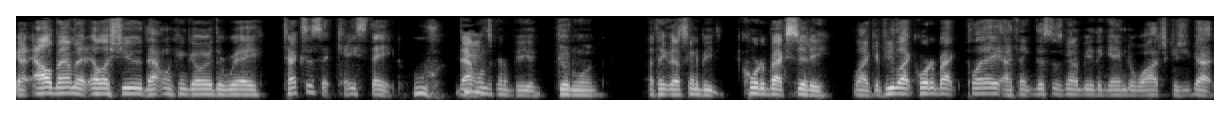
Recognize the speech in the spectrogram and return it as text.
Got Alabama at LSU. That one can go either way. Texas at K State. That mm. one's going to be a good one. I think that's going to be quarterback city. Like if you like quarterback play, I think this is going to be the game to watch because you got,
